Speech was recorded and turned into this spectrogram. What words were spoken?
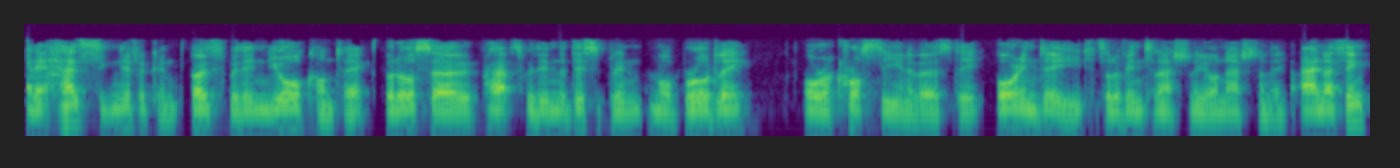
And it has significance both within your context, but also perhaps within the discipline more broadly or across the university, or indeed sort of internationally or nationally. And I think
